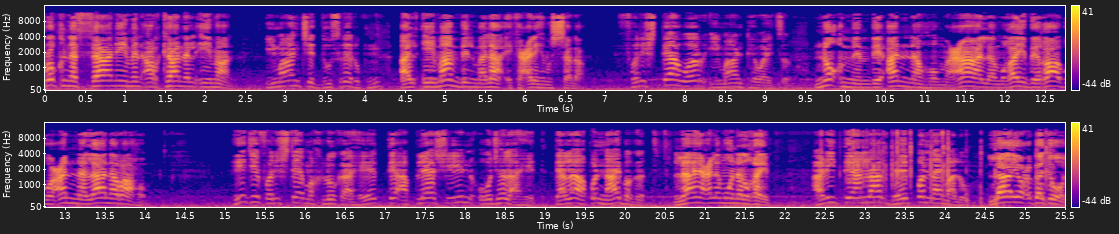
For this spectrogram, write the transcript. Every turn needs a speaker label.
Speaker 1: الركن الثاني من أركان الإيمان
Speaker 2: इमानचे दुसरे रुकन
Speaker 1: الإيمان بالملائكة عليهم السلام
Speaker 2: फरिश्त्यावर इमान ठेवायचं
Speaker 1: نؤمن بأنهم عالم غيب غابوا عنا لا نراهم
Speaker 2: ही जे फरिश्ते मखलूक आहेत ते आपल्याशी ओझल आहेत त्याला आपण नाही बघत
Speaker 1: لا يعلمون الغيب
Speaker 2: आणि त्यांना गैब पण नाही मालूम
Speaker 1: لا يعبدون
